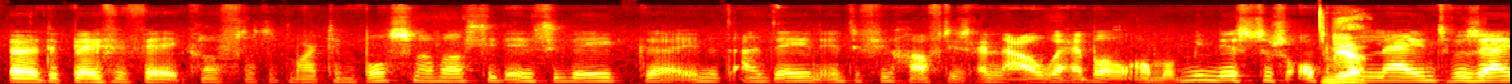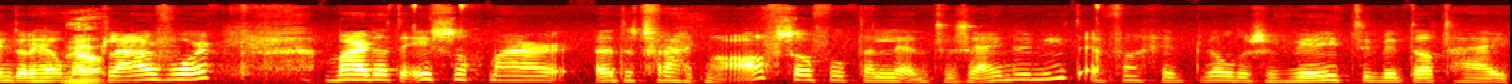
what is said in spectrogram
eh, de PVV, ik geloof dat het Martin Bosma was die deze week eh, in het AD een interview gaf. Die zei, nou we hebben al allemaal ministers opgelijnd, we zijn er helemaal Ja. klaar voor. Maar dat is nog maar, dat vraag ik me af, zoveel talenten zijn er niet. En van Geert Wilders weten we dat hij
